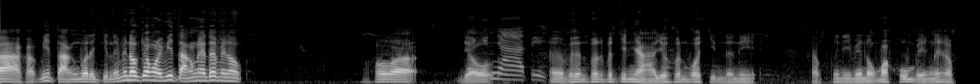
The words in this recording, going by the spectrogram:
ล่าครับมีตังค์บ่ได้กินเลยไม่นกจ้องไว้มีตังค์แน่เด้อไม่นกเพราะว่าเดี๋ยว กินยาติเออเพิ่นเพิ่นเพิ่นกินหญ้าอยู่เพิ่นบ่กินเดี๋ยวนี้ครับมื้อนี้แม่นกมาคุ้มเองเลยครับ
